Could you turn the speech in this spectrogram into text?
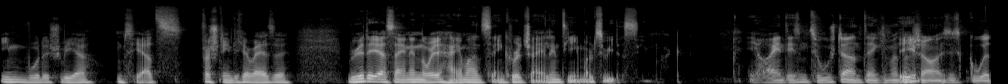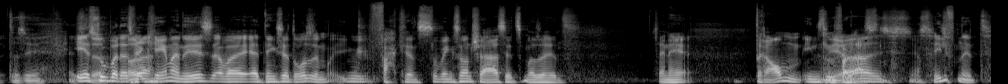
Ihm wurde schwer ums Herz. Verständlicherweise würde er seine neue Heimat, Anchorage Island, jemals wiedersehen. Mag. Ja, in diesem Zustand denke ich mir dann schon, es ist gut, dass ich. Eh super, dass oder? er gekommen ist, aber er denkt sich ja trotzdem, irgendwie, fuck, so wegen so ein Scheiß, jetzt muss er jetzt seine Trauminsel Ja, verlassen. es, es hilft nicht.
